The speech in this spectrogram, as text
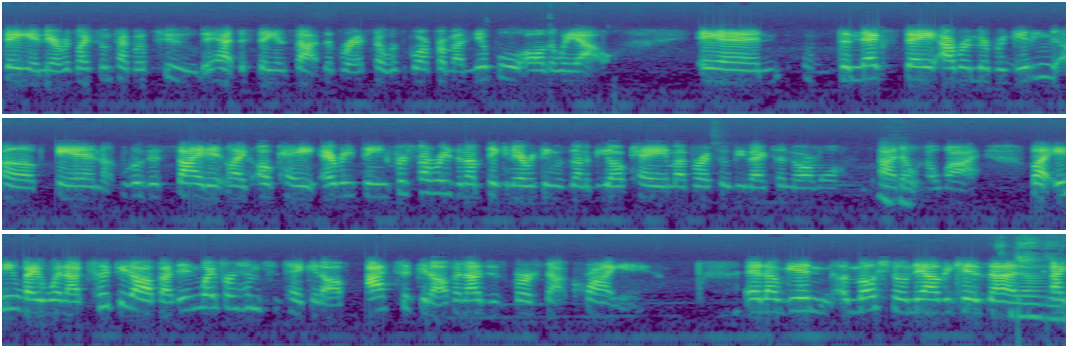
stay in there. It was like some type of tube. It had to stay inside the breast. So it was going from a nipple all the way out. And the next day, I remember getting up and was excited, like, okay, everything, for some reason, I'm thinking everything was going to be okay. My breath would be back to normal. Mm-hmm. I don't know why. But anyway, when I took it off, I didn't wait for him to take it off. I took it off and I just burst out crying. And I'm getting emotional now because I I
